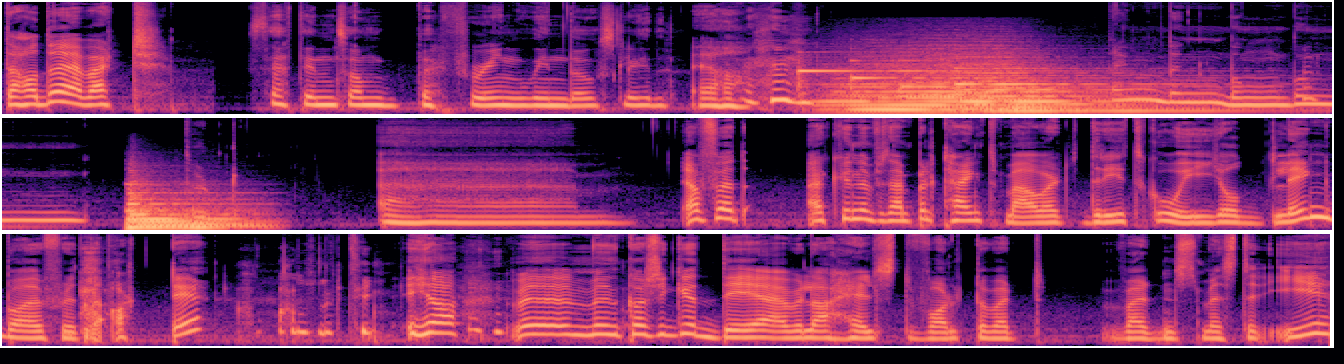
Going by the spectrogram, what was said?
det hadde vært Sett inn sånn buffering Windows-lyd. Ja. Ding, ding, bong, bong. Ehm, ja, for at jeg kunne eksempel tenkt meg å vært dritgod i jodling, bare fordi det er artig. Alle ting. Ja, men, men kanskje ikke det jeg ville ha helst valgt å vært verdensmester i.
